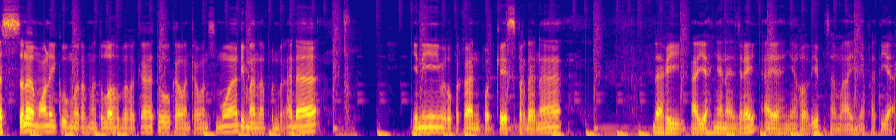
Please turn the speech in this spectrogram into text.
Assalamualaikum warahmatullahi wabarakatuh Kawan-kawan semua di mana pun berada. Ini merupakan podcast perdana Dari ayahnya Nazre, ayahnya Khalid, sama ayahnya Fatia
